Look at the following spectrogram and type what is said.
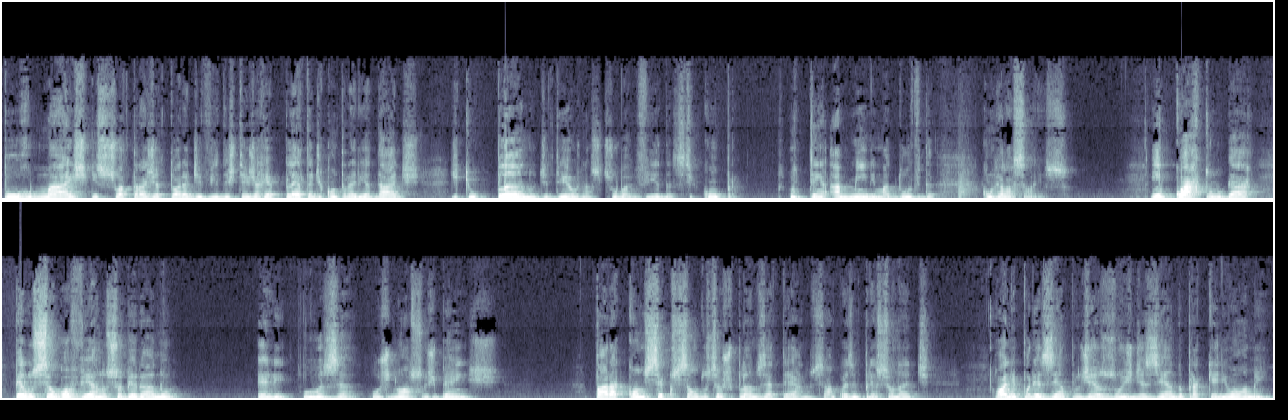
por mais que sua trajetória de vida esteja repleta de contrariedades, de que o plano de Deus na sua vida se cumpra. Não tenha a mínima dúvida com relação a isso. Em quarto lugar, pelo seu governo soberano, ele usa os nossos bens para a consecução dos seus planos eternos. Isso é uma coisa impressionante. Olhe, por exemplo, Jesus dizendo para aquele homem:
